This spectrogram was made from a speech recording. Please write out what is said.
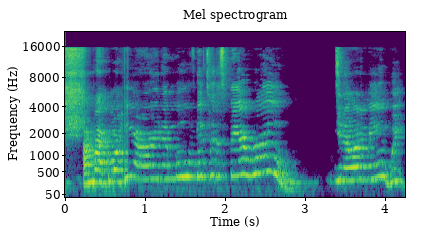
I'm like, well, he already moved into the spare room. You know what I mean? We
